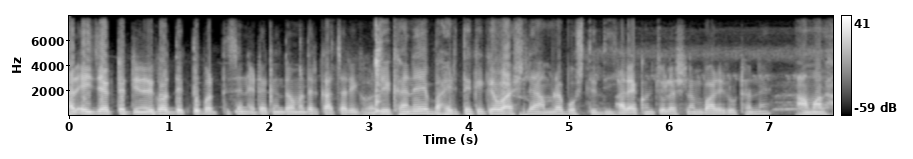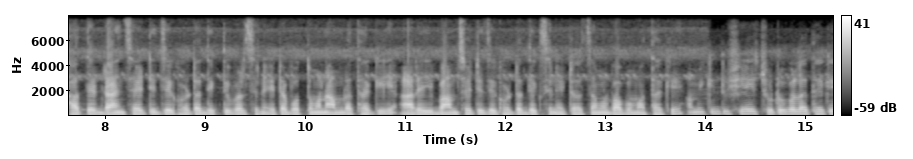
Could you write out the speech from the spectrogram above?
আর এই যে একটা টিনের ঘর দেখতে পারতেছেন, এটা কিন্তু আমাদের কাচারি ঘর। যেখানে বাহির থেকে কেউ আসলে আমরা বসতে দিই। আর এখন চলে আসলাম বাড়ির উঠানে। আমার হাতের ডাইন সাইডে যে ঘরটা দেখতে পাচ্ছেন এটা বর্তমানে আমরা থাকি। আর এই বাম সাইডে যে ঘরটা দেখছেন, এটা হচ্ছে আমার বাবা মা থাকে। আমি কিন্তু সেই ছোটবেলা থেকে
